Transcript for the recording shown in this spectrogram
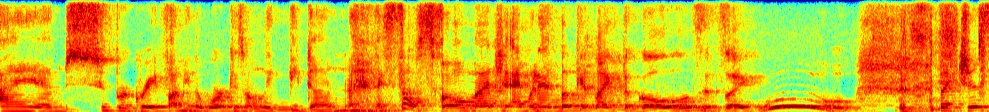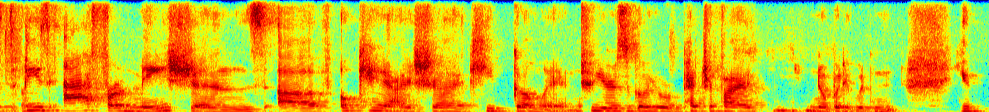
I am super grateful. I mean, the work has only begun. I still have so much. And when I look at like the goals, it's like, woo. but just these affirmations of, okay, Aisha, keep going. Two years ago, you were petrified. Nobody wouldn't, you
